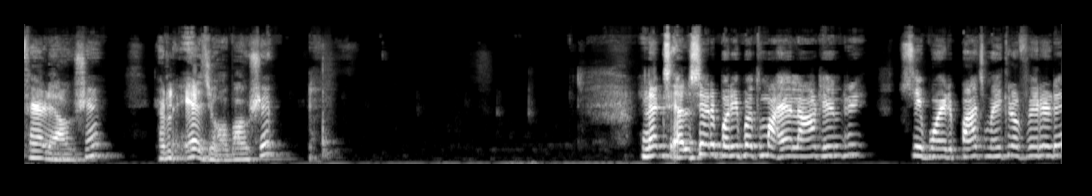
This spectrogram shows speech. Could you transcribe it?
ફેડ આવશે. એટલે એ જવાબ આવશે. નેક્સ્ટ એલસીઆર પરિપથમાં એલ આઠ હેનરી સી પોઈન્ટ પાંચ માઇક્રોફેરેડે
